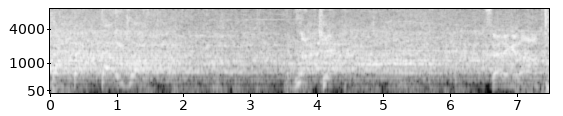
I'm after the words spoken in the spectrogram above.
Back body drop. Left kick. Setting it up.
